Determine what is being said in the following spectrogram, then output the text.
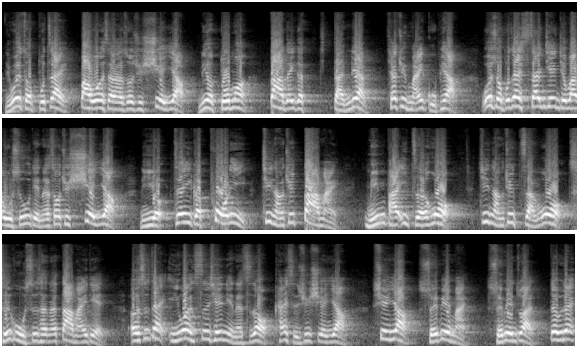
你为什么不在八五二三的时候去炫耀你有多么大的一个胆量下去买股票？为什么不在三千九百五十五点的时候去炫耀你有这一个魄力，竟然去大买名牌一折货？经常去掌握持股十成的大买点，而是在一万四千点的时候开始去炫耀，炫耀随便买随便赚，对不对？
